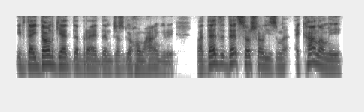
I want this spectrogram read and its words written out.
if they don't get the bread, then just go home hungry. But that that socialism economy,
